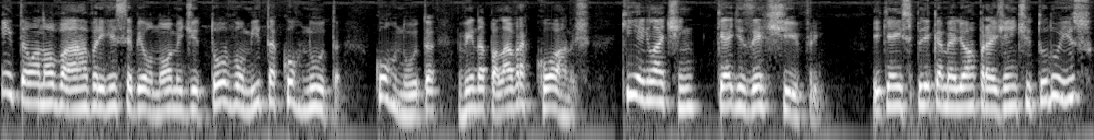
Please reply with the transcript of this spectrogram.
Então a nova árvore recebeu o nome de Tovomita cornuta, Cornuta vem da palavra cornos, que em latim quer dizer chifre. E quem explica melhor para a gente tudo isso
